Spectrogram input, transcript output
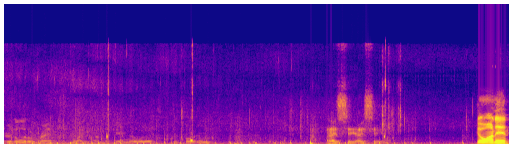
There's a little red light on the camera when it's recording. I see. I see. Go on in.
